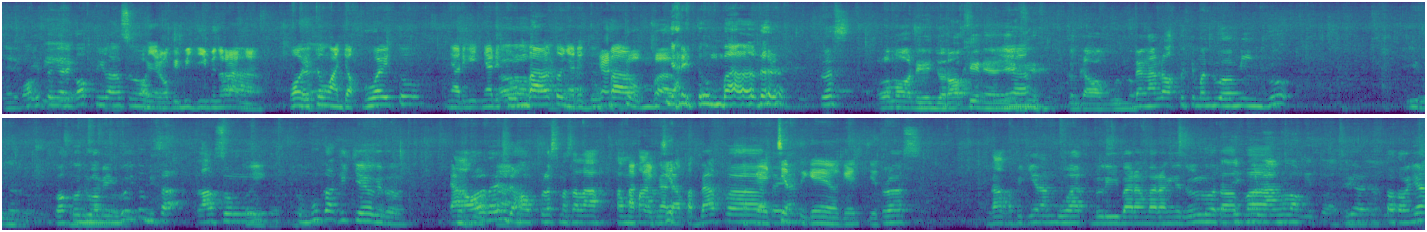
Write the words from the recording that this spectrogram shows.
Nyari kopi. Itu nyari kopi langsung. Oh nyari kopi biji beneran ya? Oh itu ngajak gua itu nyari nyari Oh, tumbal tuh nyari nyari tumbal tumbal. nyari tumbal tuh Terus Lo mau dijorokin ya Iya. ke kawah gunung. dengan waktu cuma dua minggu, Iya bener loh. waktu dua minggu itu bisa langsung Wih, kebuka kicau gitu. Yang awalnya tadi udah hopeless masalah tempat nggak dapat dapat. pakai ya cheat kan? kayak pakai cheat Terus nggak kepikiran buat beli barang-barangnya dulu atau Tip apa. menanglok itu Iya, totonya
